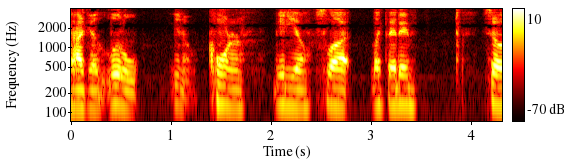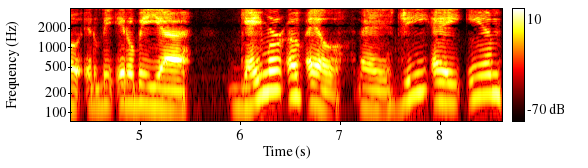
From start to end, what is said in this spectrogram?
like a little, you know, corner video slot like they do. So it'll be it'll be uh, Gamer of L. That is G A M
